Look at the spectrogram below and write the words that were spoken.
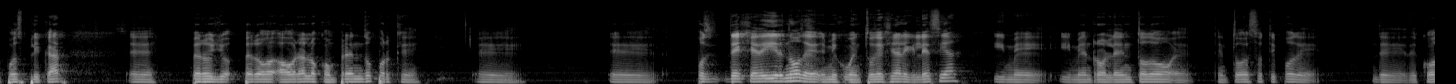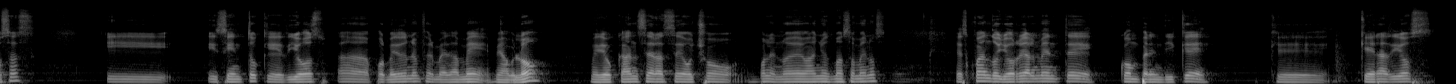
puedo explicar, pero, yo, pero ahora lo comprendo porque pues dejé de ir, ¿no? De, en mi juventud dejé ir a la iglesia y me, y me enrolé en todo, eh, en todo ese tipo de, de- cosas. Y, y siento que Dios, ah, por medio de una enfermedad, me, me habló. Me dio cáncer hace ocho, ponle nueve años más o menos. Es cuando yo realmente comprendí que, que, que era Dios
